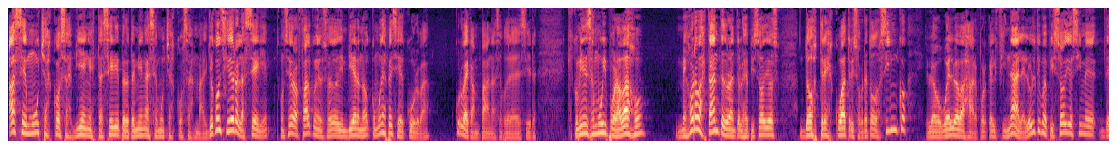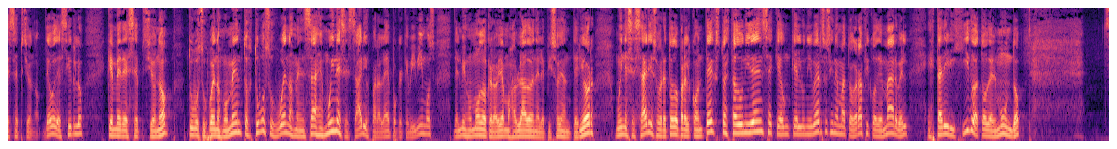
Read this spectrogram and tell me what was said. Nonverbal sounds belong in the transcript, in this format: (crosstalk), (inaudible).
hace muchas cosas bien esta serie, pero también hace muchas cosas mal. Yo considero la serie, considero a Falcon y el Soldado de Invierno como una especie de curva, curva de campana se podría decir, que comienza muy por abajo, Mejora bastante durante los episodios 2, 3, 4 y sobre todo 5 y luego vuelve a bajar porque el final, el último episodio sí me decepcionó. Debo decirlo que me decepcionó. Tuvo sus buenos momentos, tuvo sus buenos mensajes muy necesarios para la época que vivimos, del mismo modo que lo habíamos hablado en el episodio anterior, muy necesarios sobre todo para el contexto estadounidense que aunque el universo cinematográfico de Marvel está dirigido a todo el mundo,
